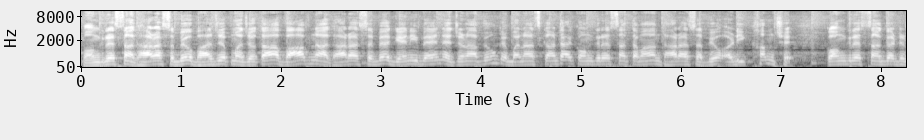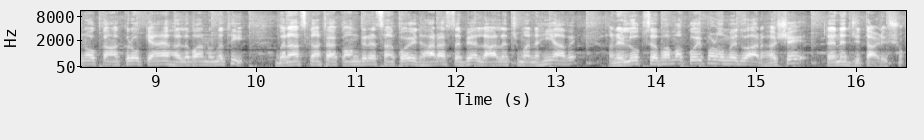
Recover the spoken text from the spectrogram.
કોંગ્રેસના ધારાસભ્યો ભાજપમાં જતા વાવના ધારાસભ્ય ગેનીબહેને જણાવ્યું કે બનાસકાંઠા કોંગ્રેસના તમામ ધારાસભ્યો અડીખમ છે. કોંગ્રેસના ગઢનો કાંકરો ક્યાંય હલવાનો નથી. બનાસકાંઠા કોંગ્રેસના કોઈ ધારાસભ્ય લાલચમાં નહીં આવે અને લોકસભામાં કોઈ પણ ઉમેદવાર હશે તેને જીતાડીશું.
